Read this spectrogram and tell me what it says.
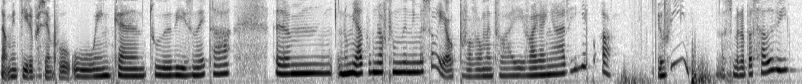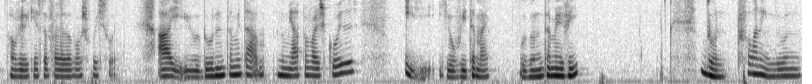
Não, mentira, por exemplo, o Encanto da Disney está um, nomeado para o melhor filme de animação e é o que provavelmente vai, vai ganhar. E epá, eu vi, na semana passada vi. Estão a ver aqui esta falha da voz foi excelente. Ah, e o Dune também está nomeado para várias coisas. E, e eu vi também. O Dune também vi. Dune, por falar em Dune,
